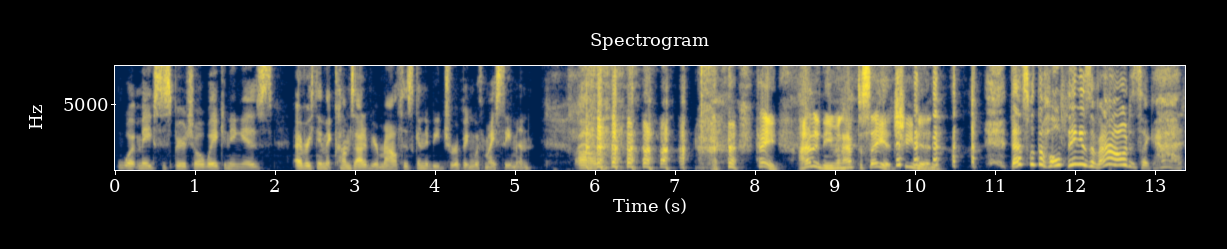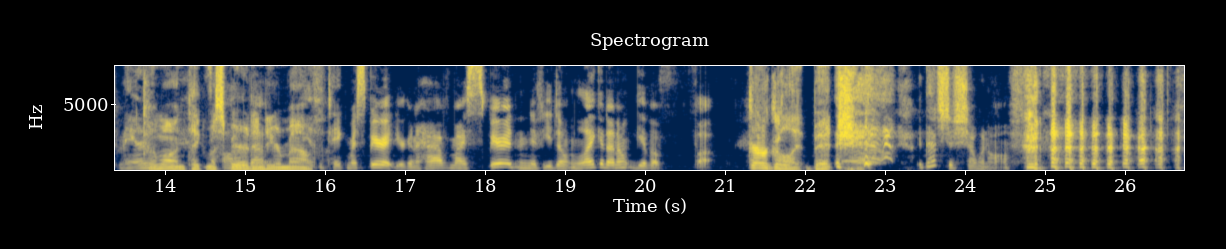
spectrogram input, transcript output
what makes a spiritual awakening is everything that comes out of your mouth is going to be dripping with my semen. Um, hey, I didn't even have to say it. She did. that's what the whole thing is about. It's like, God, man. Come on, take my spirit about- into your mouth. take my spirit. You're going to have my spirit, and if you don't like it, I don't give a fuck. Gurgle it, bitch. That's just showing off.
